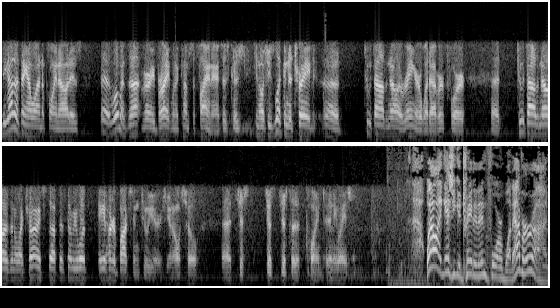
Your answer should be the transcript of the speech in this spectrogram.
the other thing I wanted to point out is the woman's not very bright when it comes to finances because, you know, she's looking to trade a $2,000 ring or whatever for uh, $2,000 in electronic stuff that's going to be worth 800 bucks in two years, you know. So uh, just, just, just a point anyways. Well, I guess you could trade it in for whatever. Uh,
